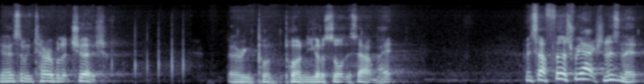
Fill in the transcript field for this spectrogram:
You know, something terrible at church. Bearing pun, pun, you've got to sort this out, mate. I mean, it's our first reaction, isn't it?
